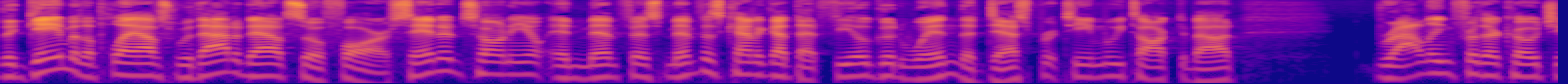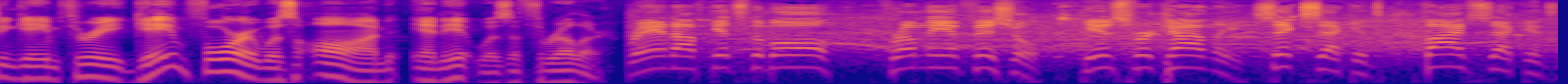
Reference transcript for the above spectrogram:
the game of the playoffs, without a doubt, so far. San Antonio and Memphis. Memphis kind of got that feel good win, the desperate team we talked about, rallying for their coach in game three. Game four, it was on, and it was a thriller. Randolph gets the ball from the official. Gives for Conley. Six seconds. Five seconds.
